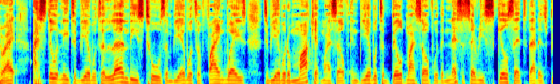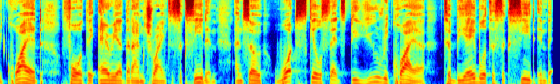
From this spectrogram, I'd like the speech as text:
Right? I still need to be able to learn these tools and be able to find ways to be able to market myself and be able to build myself with the necessary skill sets that is required for the area that I'm trying to succeed in. And so, what skill sets do you require to be able to succeed in the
